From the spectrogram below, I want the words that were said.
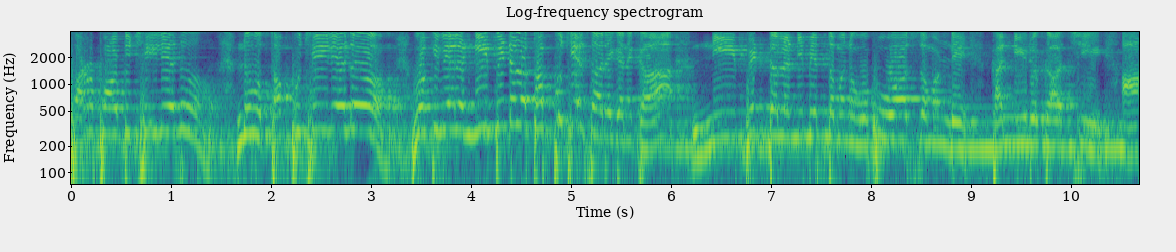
పొరపాటు చేయలేదు నువ్వు తప్పు చేయలేదు ఒకవేళ నీ బిడ్డలు తప్పు చేశారు గనక నీ బిడ్డల నిమిత్తమును ఉపవాసం ఉండి కన్నీరు కాచి ఆ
